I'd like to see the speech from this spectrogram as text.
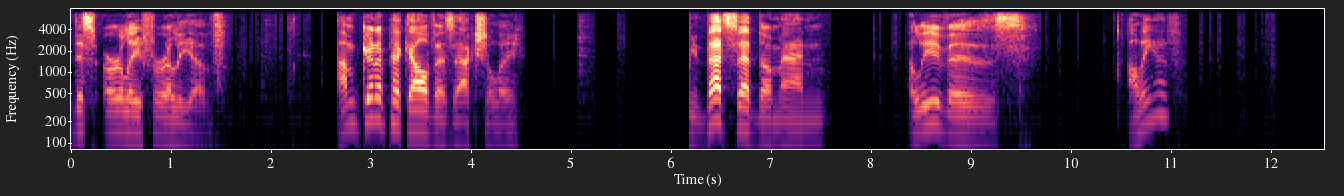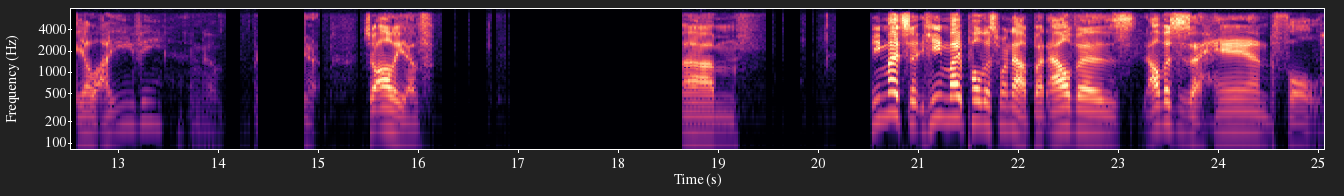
this early for Aliyev. I'm gonna pick Alves actually. I mean, that said though, man, Aliyev is Aliyev. A L I E V. Yeah. So Aliyev. Um, he might he might pull this one out, but Alves Alves is a handful.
